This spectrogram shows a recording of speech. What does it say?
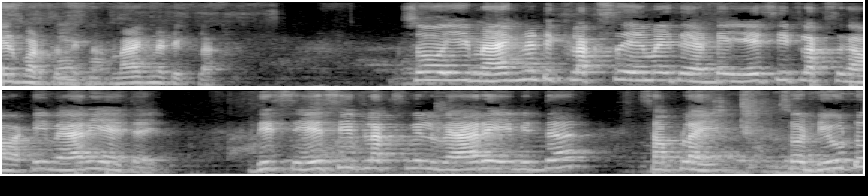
ఏర్పడుతుంది ఇట్లా మ్యాగ్నెటిక్ ఫ్లక్స్ సో ఈ మ్యాగ్నెటిక్ ఫ్లక్స్ ఏమవుతాయి అంటే ఏసీ ఫ్లక్స్ కాబట్టి వ్యారీ అవుతాయి this AC flux will vary with the supply so due to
